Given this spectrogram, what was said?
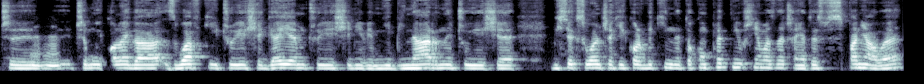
Czy, Mhm. czy mój kolega z ławki czuje się gejem, czuje się, nie wiem, niebinarny, czuje się biseksualny, czy jakikolwiek inny, to kompletnie już nie ma znaczenia. To jest wspaniałe,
